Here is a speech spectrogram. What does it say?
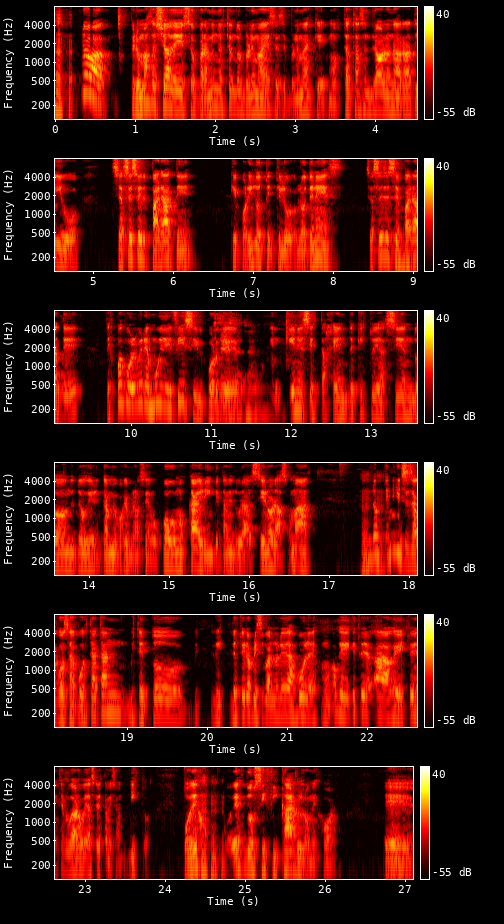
No, pero más allá de eso, para mí no es tanto el problema ese, el problema es que como estás tan centrado en lo narrativo, si haces el parate, que por ahí lo, lo, tenés, si haces ese parate, después volver es muy difícil porque ¿quién es esta gente? ¿Qué estoy haciendo? ¿A dónde tengo que ir? En cambio, por ejemplo, no sé, un juego como Skyrim, que también dura 100 horas o más, no tenés esa cosa, porque está tan, viste, todo, la historia principal no le das bola, es como, ok, estoy, ah, ok, estoy en este lugar, voy a hacer esta misión, listo. Podés, podés dosificarlo mejor. Eh,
